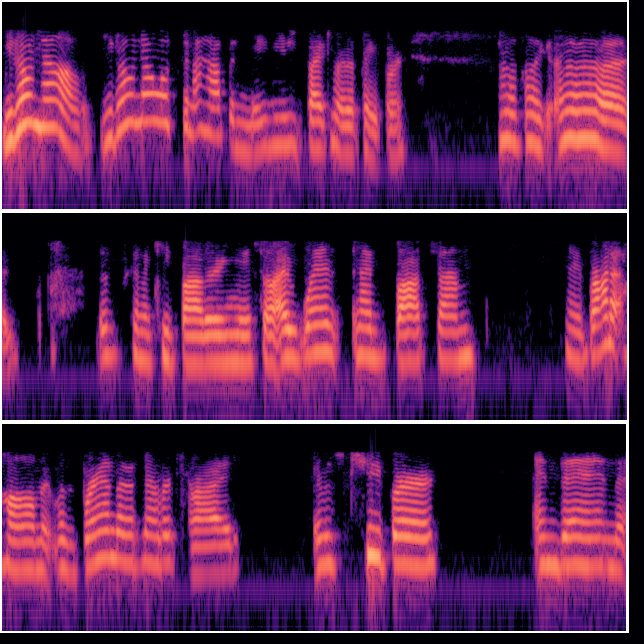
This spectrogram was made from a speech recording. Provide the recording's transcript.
You don't know. You don't know what's going to happen. Maybe you should buy toilet paper. I was like, ugh, this is going to keep bothering me. So I went and I bought some. And I brought it home. It was brand I've never tried. It was cheaper. And then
